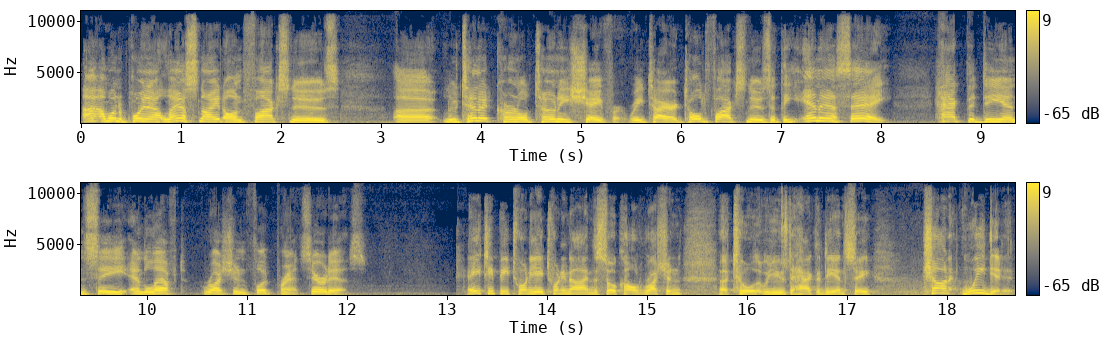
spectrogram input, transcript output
I, I want to point out, last night on Fox News, uh, Lieutenant Colonel Tony Shaffer, retired, told Fox News that the NSA hacked the DNC and left Russian footprints. Here it is. APT 2829, the so-called Russian uh, tool that we used to hack the DNC, Sean, we did it,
